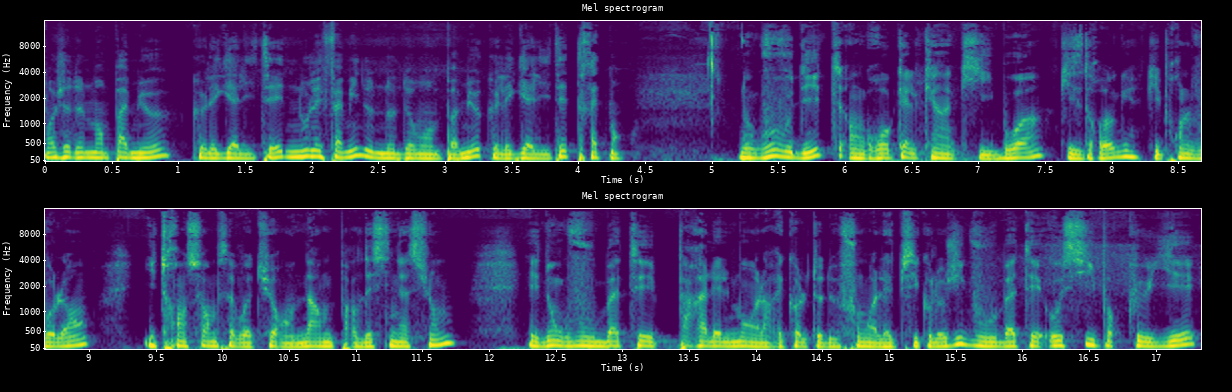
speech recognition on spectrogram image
Moi je ne demande pas mieux que l'égalité. Nous les familles nous ne demandons pas mieux que l'égalité de traitement. Donc vous vous dites, en gros, quelqu'un qui boit, qui se drogue, qui prend le volant, il transforme sa voiture en arme par destination, et donc vous vous battez parallèlement à la récolte de fonds à l'aide psychologique, vous vous battez aussi pour qu'il y ait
